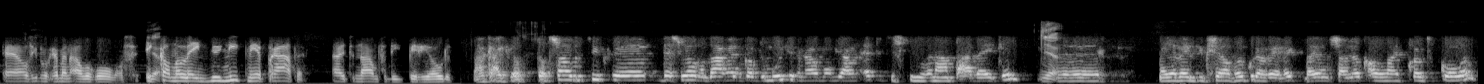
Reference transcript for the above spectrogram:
Eh, als ik nog in mijn oude rol was. Ik kan alleen nu niet meer praten uit de naam van die periode. Nou kijk, dat, dat zou natuurlijk eh, best wel, want daar heb ik ook de moeite genomen om jou een app te sturen na een paar weken. Ja. Eh, Maar jij weet natuurlijk zelf ook hoe dat werkt. Bij ons zijn ook allerlei protocollen.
